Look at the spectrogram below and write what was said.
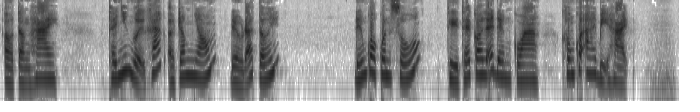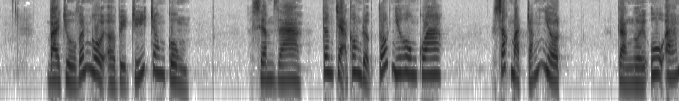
ở tầng hai thấy những người khác ở trong nhóm đều đã tới. Đếm qua quân số thì thấy có lẽ đêm qua không có ai bị hại. Bà chủ vẫn ngồi ở vị trí trong cùng. Xem ra tâm trạng không được tốt như hôm qua. Sắc mặt trắng nhợt, cả người u ám,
